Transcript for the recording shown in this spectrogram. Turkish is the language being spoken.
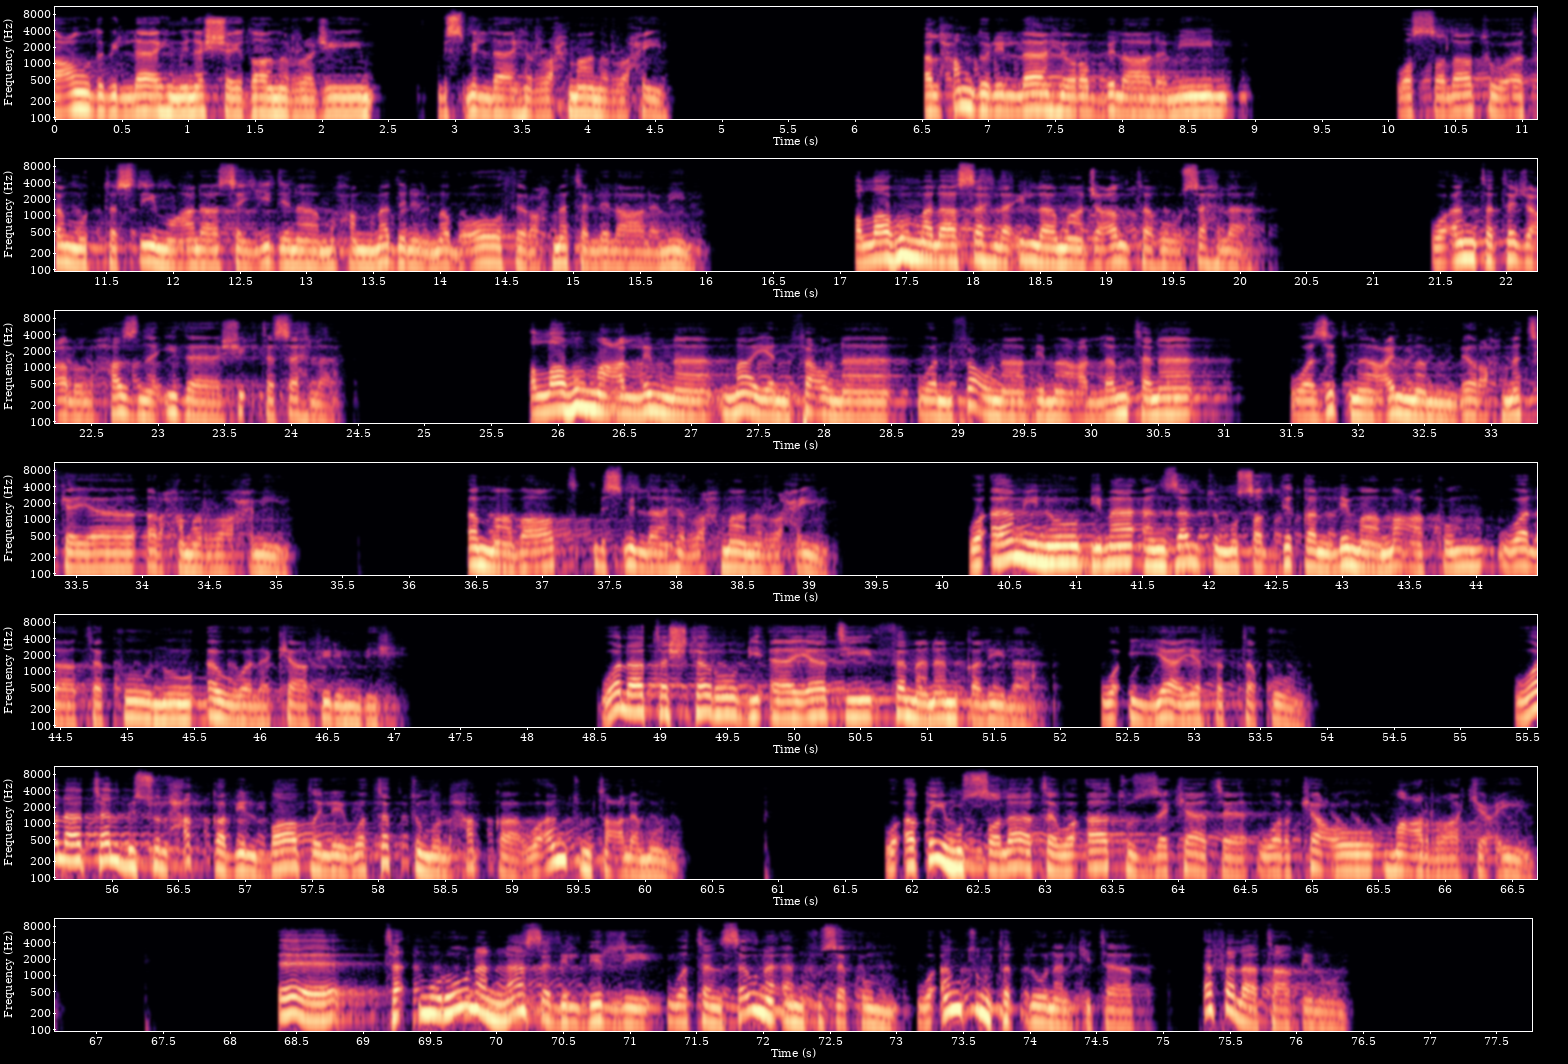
أعوذ بالله من الشيطان الرجيم. بسم الله الرحمن الرحيم. الحمد لله رب العالمين والصلاة وأتم التسليم على سيدنا محمد المبعوث رحمة للعالمين. اللهم لا سهل إلا ما جعلته سهلا وأنت تجعل الحزن إذا شئت سهلا. اللهم علمنا ما ينفعنا وانفعنا بما علمتنا وزدنا علما برحمتك يا أرحم الراحمين. أما بعد بسم الله الرحمن الرحيم. وآمنوا بما أنزلت مصدقا لما معكم ولا تكونوا أول كافر به. ولا تشتروا بآياتي ثمنا قليلا. وإياي فاتقون. ولا تلبسوا الحق بالباطل وتكتموا الحق وأنتم تعلمون. وأقيموا الصلاة وآتوا الزكاة واركعوا مع الراكعين. إيه تأمرون الناس بالبر وتنسون أنفسكم وأنتم تتلون الكتاب أفلا تعقلون؟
